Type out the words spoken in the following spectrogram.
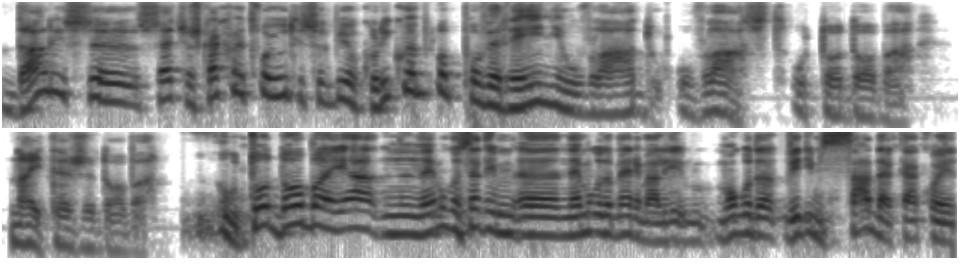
Da li se sećaš, kakav je tvoj utisak bio, koliko je bilo poverenje u vladu, u vlast u to doba? Najteže doba? U to doba ja ne mogu sad im, e, ne mogu da merim, ali mogu da vidim sada kako je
